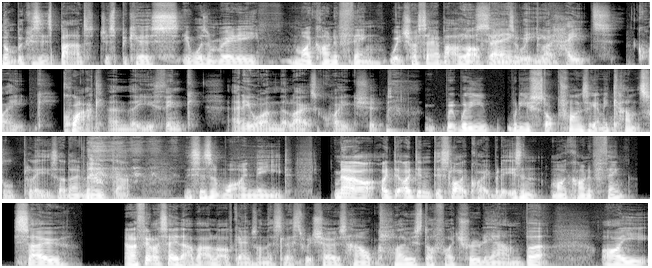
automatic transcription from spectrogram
not because it's bad, just because it wasn't really my kind of thing. Which I say about a Are lot of games that we that we you hate Quake Quack. and that you think anyone that likes Quake should. Will you will you stop trying to get me cancelled, please? I don't need that. this isn't what I need. No, I, I didn't dislike Quake, but it isn't my kind of thing. So, and I feel I say that about a lot of games on this list, which shows how closed off I truly am. But I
